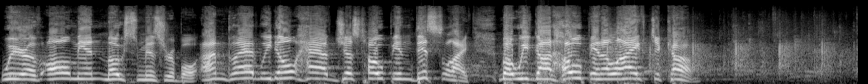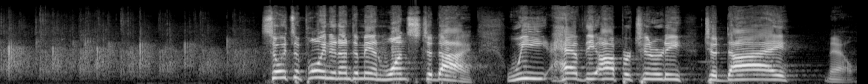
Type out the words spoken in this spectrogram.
we're of all men most miserable. I'm glad we don't have just hope in this life, but we've got hope in a life to come. So it's appointed unto men once to die. We have the opportunity to die now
